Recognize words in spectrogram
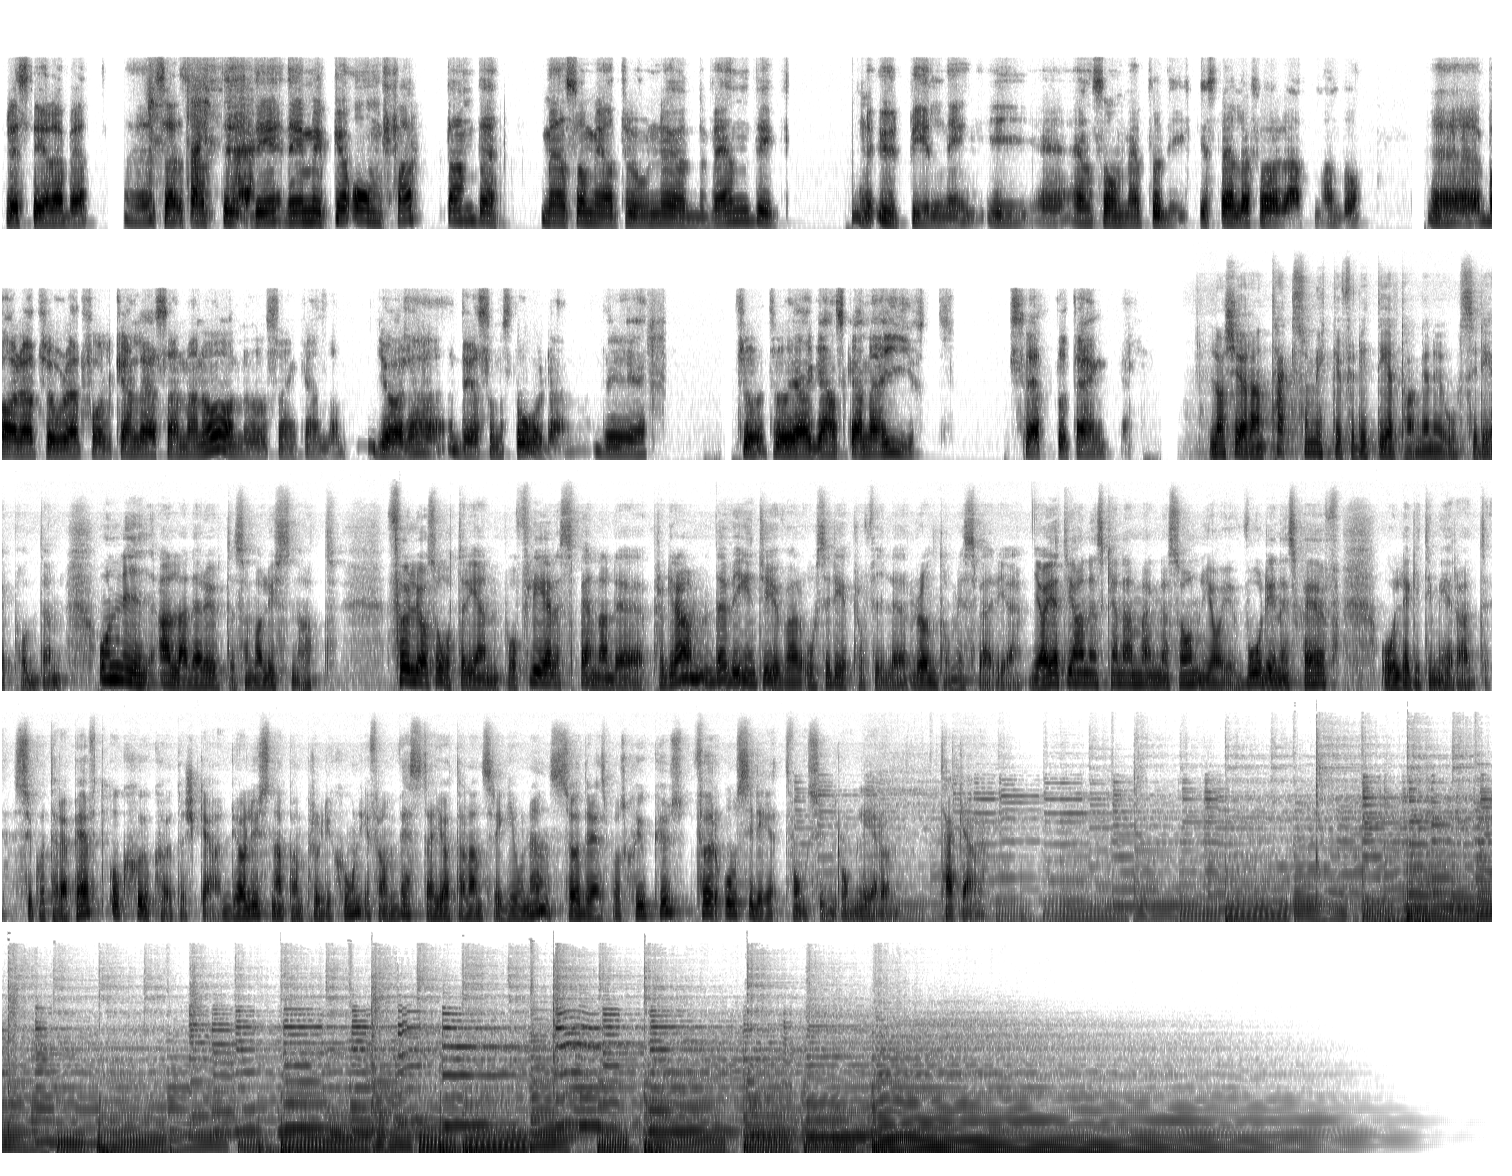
presterar bättre. Eh, så, så att det, det, är mycket omfattande men som jag tror nödvändig utbildning i eh, en sån metodik istället för att man då eh, bara tror att folk kan läsa en manual och sen kan de göra det som står där. Det tror, tror jag är ganska naivt sätt att tänka. Lars-Göran, tack så mycket för ditt deltagande i OCD-podden. Och ni alla där ute som har lyssnat. Följ oss återigen på fler spännande program där vi intervjuar OCD-profiler runt om i Sverige. Jag heter Johannes Kanna Magnusson, jag är vårdenhetschef och legitimerad psykoterapeut och sjuksköterska. Du har lyssnat på en produktion ifrån Västra Götalandsregionen, Södra Älvsborgs sjukhus för OCD tvångssyndrom Lerum. Tackar!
